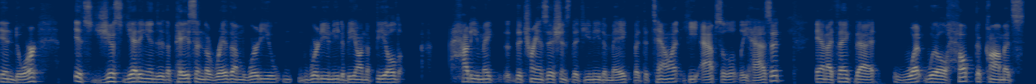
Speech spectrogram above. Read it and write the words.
indoor it's just getting into the pace and the rhythm. Where do you where do you need to be on the field? How do you make the transitions that you need to make? But the talent he absolutely has it. And i think that what will help the comets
